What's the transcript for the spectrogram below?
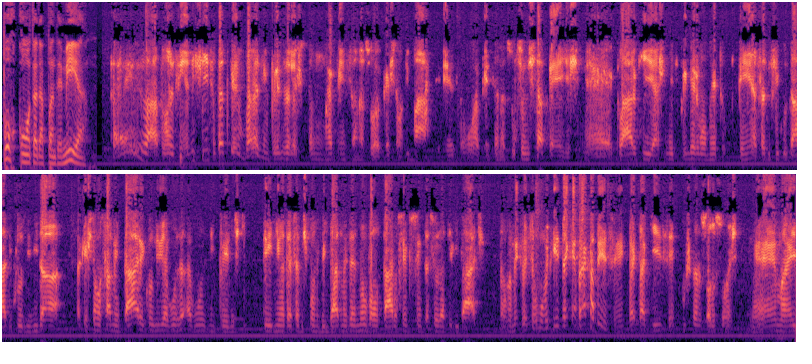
por conta da pandemia? É, exato, mas assim, é difícil, até porque várias empresas elas estão repensando a sua questão de marketing, estão repensando as suas estratégias. É claro que acho que nesse primeiro momento tem essa dificuldade, inclusive da, da questão orçamentária, inclusive algumas, algumas empresas que teriam até essa disponibilidade, mas ainda não voltaram 100% das suas atividades. Então, realmente vai ser um momento que a gente vai quebrar a cabeça. A gente vai estar aqui sempre buscando soluções, né? mas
